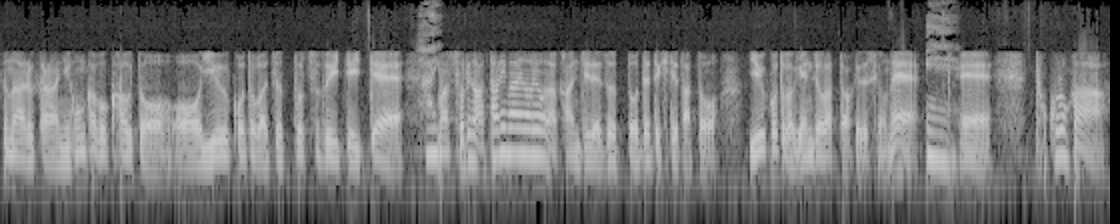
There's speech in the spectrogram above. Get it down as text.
くなるから日本株を買うということがずっと続いていて、はいまあそれが当たり前のような感じでずっと出てきてたということが現状だったわけですよね。えええところが、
